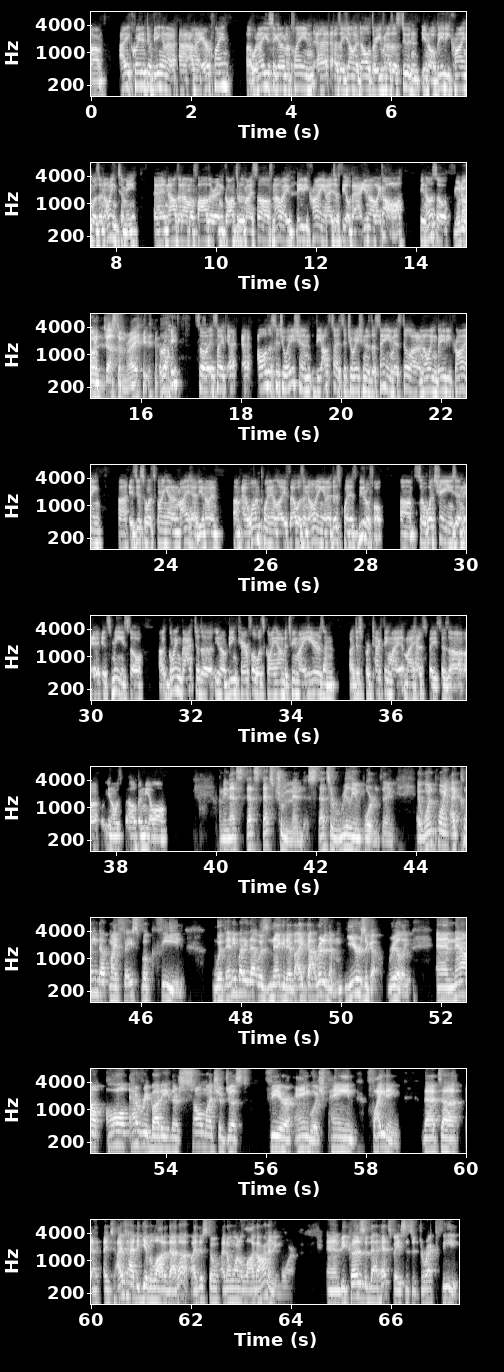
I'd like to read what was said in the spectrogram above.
Um, I equated to being on a on an airplane. Uh, when I used to get on a plane uh, as a young adult or even as a student, you know, a baby crying was annoying to me. And now that I'm a father and gone through it myself, now I baby crying and I just feel bad, you know, like oh, you know. So you don't um, want to adjust them right right? So it's like uh, uh, all the situation, the outside situation is the same. It's still an annoying baby crying. Uh, it's just what's going on in my head, you know. And um, at one point in life, that was annoying, and at this point, it's beautiful. Um, so what changed? And it, it's me. So uh, going back to the, you know, being careful what's going on between my ears and uh, just protecting my my headspace is, uh, uh, you know, is helping me along. I mean, that's that's that's tremendous. That's a really important thing. At one point, I cleaned up my Facebook feed with anybody that was negative. I got rid of them years ago, really. And now, all everybody, there's so much of just fear, anguish, pain, fighting that uh, I, I've had to give a lot of that up. I just don't. I don't want to log on anymore. And because of that headspace, it's a direct feed.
